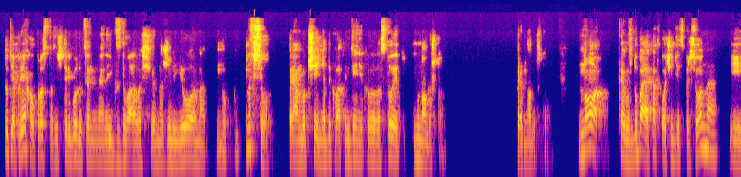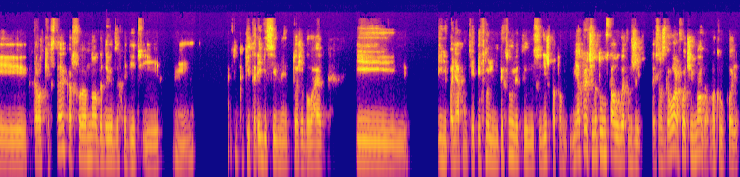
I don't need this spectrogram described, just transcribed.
тут я приехал просто за 4 года цены, наверное, X2 вообще на жилье, на, ну, на все. Прям вообще неадекватных денег э, стоит много что. Прям много что. Но как бы в Дубае катка очень дисперсионная, и коротких стеков э, много дают заходить, и, и какие-то реги сильные тоже бывают. И, и непонятно, тебе пихнули, не пихнули, ты сидишь потом. Я, короче, в этом устал в этом жить. То есть разговоров очень много вокруг ходит.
